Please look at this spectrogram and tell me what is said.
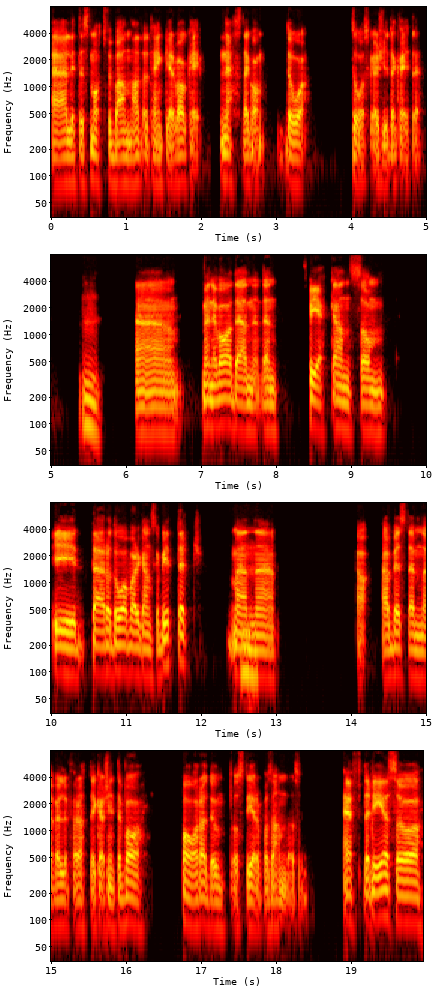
är lite smått förbannad och tänker okej, nästa gång, då, då ska jag skjuta kvete. Mm. Eh, men det var den, den tvekan som i, där och då var det ganska bittert. Men Mm. eh, jag bestämde väl för att det kanske inte var bara dumt att stirra på sand. Alltså. Efter det så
